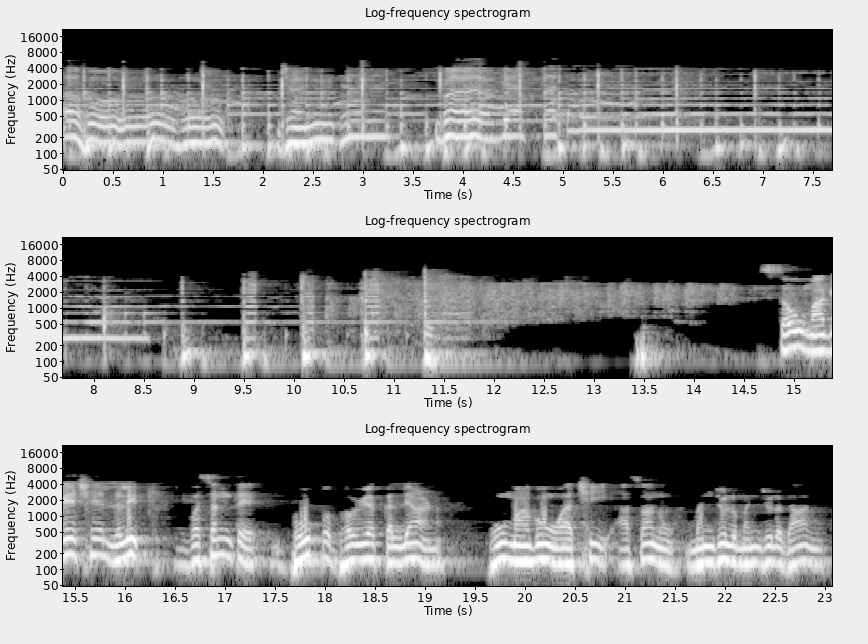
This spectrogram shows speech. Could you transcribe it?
અહો, હો, જન જન ભવ્ય સદા સૌ માગે છે લલિત, વસંતે ભૂપ ભવ્ય કલ્યાણ. હું માગું આછી આસાનું મંજુલ મંજુલ ગાન.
